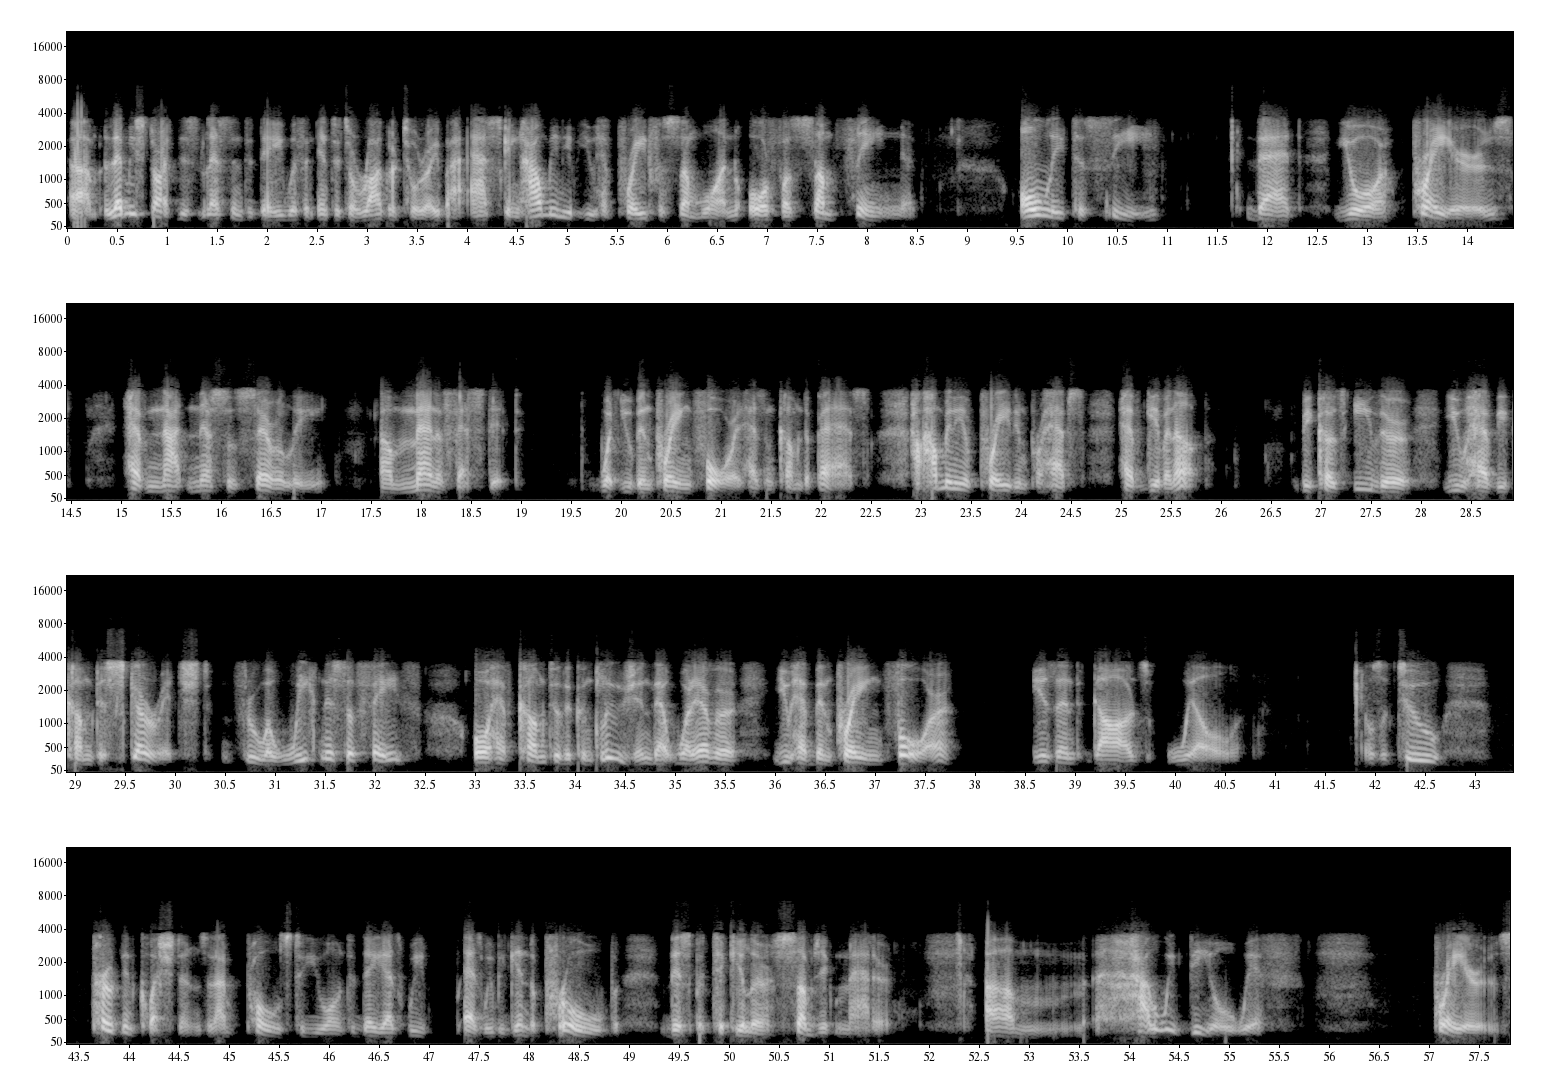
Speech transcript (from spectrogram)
um, let me start this lesson today with an interrogatory by asking how many of you have prayed for someone or for something only to see that your prayers have not necessarily uh, manifested what you've been praying for? It hasn't come to pass. How, how many have prayed and perhaps have given up because either you have become discouraged through a weakness of faith or have come to the conclusion that whatever you have been praying for isn't God's will? Those are two pertinent questions that I pose to you on today as we as we begin to probe this particular subject matter. Um, how do we deal with prayers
